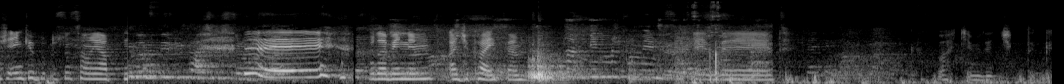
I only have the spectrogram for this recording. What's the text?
Ayşe en köpüklüsünü sana yaptım. Hey. Bu da benim acı kayfem. Evet. Bahçemize çıktık.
